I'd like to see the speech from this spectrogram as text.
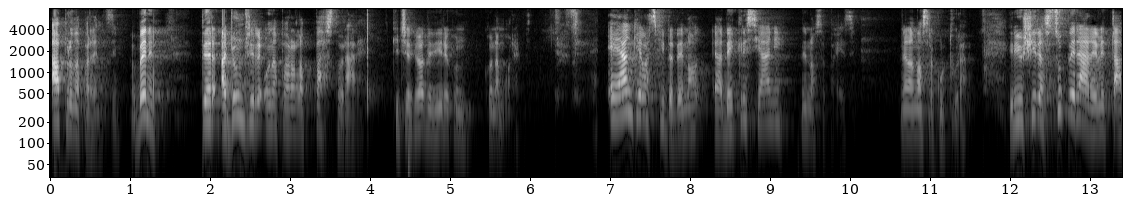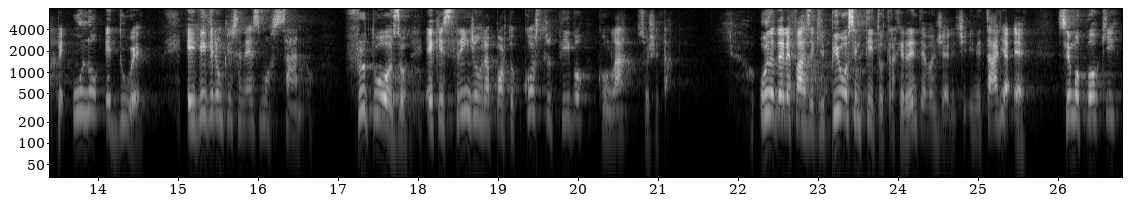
Apro una parentesi, va bene? Per aggiungere una parola pastorale, che cercherò di dire con, con amore. È anche la sfida dei, no, eh, dei cristiani nel nostro paese, nella nostra cultura. Riuscire a superare le tappe 1 e 2 e vivere un cristianesimo sano, fruttuoso e che stringe un rapporto costruttivo con la società. Una delle frasi che più ho sentito tra credenti evangelici in Italia è siamo pochi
